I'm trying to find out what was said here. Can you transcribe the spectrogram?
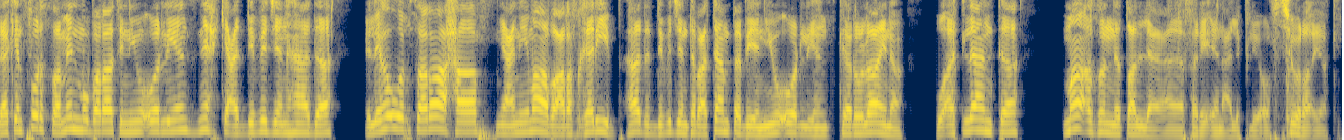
لكن فرصة من مباراة نيو أورليانز نحكي على ال division هذا اللي هو بصراحة يعني ما بعرف غريب. هذا ال division تبع تامبا بي نيو اورليانز كارولاينا وأتلانتا. ما أظن يطلع فريقين على ال playoff شو رأيك؟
